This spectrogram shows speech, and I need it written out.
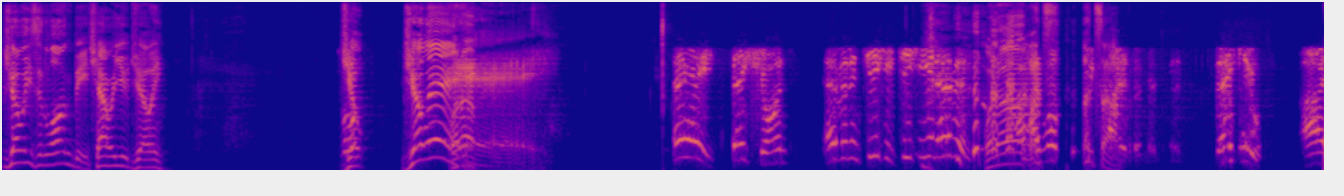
Joey's in Long Beach. How are you, Joey? Joe, Joey. What up? Hey, thanks, Sean. Evan and Tiki, Tiki and Evan. What up? I love What's up? Thank you. I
